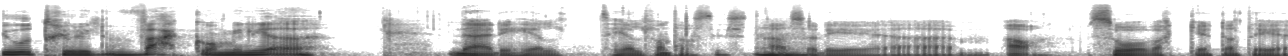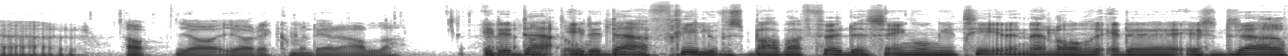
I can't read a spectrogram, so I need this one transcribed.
otroligt vacker miljö. Nej, det är helt, helt fantastiskt. Mm. Alltså det är ja, så vackert att det är, ja, jag, jag rekommenderar alla är det, där, är det där Friluftsbabba föddes en gång i tiden eller är det, är det där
